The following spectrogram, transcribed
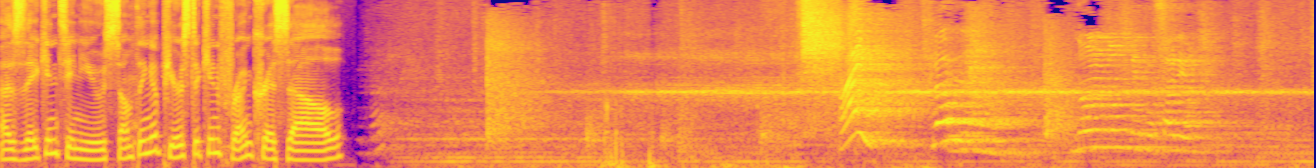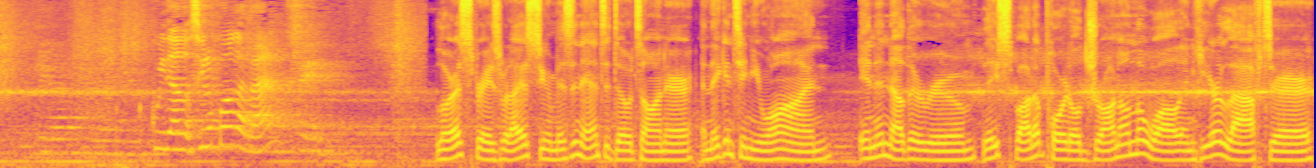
As they continue, something appears to confront Chris Cuidado, ¿sí lo puedo agarrar? Sí. Laura sprays what I assume is an antidote on her, and they continue on. In another room, they spot a portal drawn on the wall and hear laughter.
